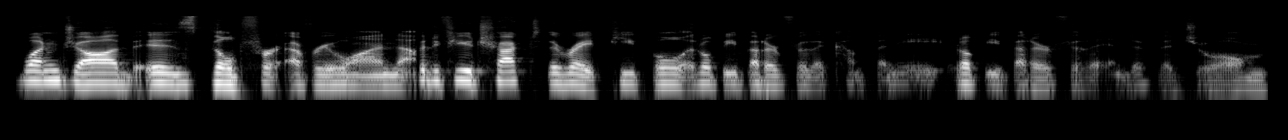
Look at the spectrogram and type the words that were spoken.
one job is built for everyone. But if you attract the right people, it'll be better for the company, it'll be better for the individual.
